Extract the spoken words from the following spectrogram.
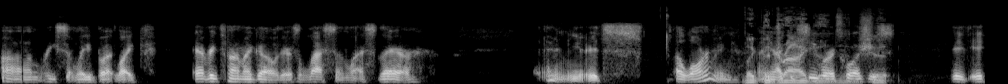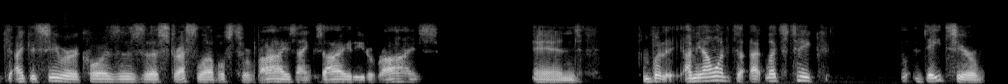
um, recently, but like every time I go, there's less and less there, and it's alarming. Like I the mean, I can see where it goods and causes. It, it, I can see where it causes uh, stress levels to rise, anxiety to rise, and but I mean, I wanted to uh, let's take dates here.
